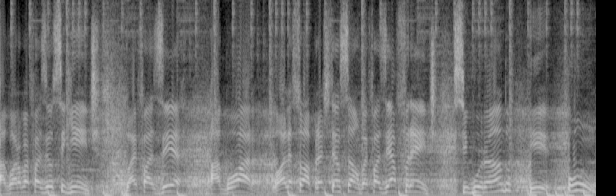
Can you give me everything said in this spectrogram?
Agora vai fazer o seguinte, vai fazer agora, olha só, preste atenção, vai fazer a frente, segurando e um,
